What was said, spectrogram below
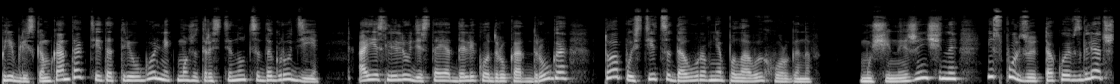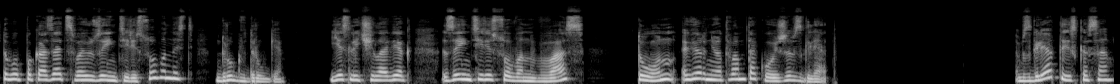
При близком контакте этот треугольник может растянуться до груди, а если люди стоят далеко друг от друга, то опуститься до уровня половых органов. Мужчины и женщины используют такой взгляд, чтобы показать свою заинтересованность друг в друге. Если человек заинтересован в вас, то он вернет вам такой же взгляд. Взгляд искоса.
